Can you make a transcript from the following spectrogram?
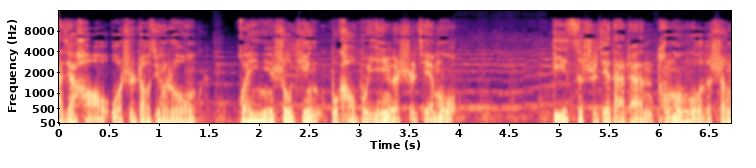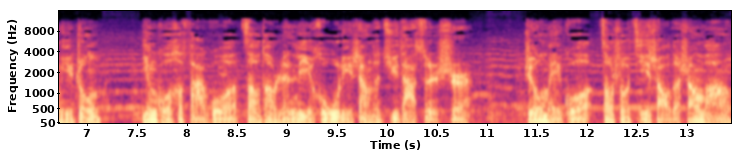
大家好，我是赵景荣，欢迎您收听不靠谱音乐史节目。第一次世界大战同盟国的胜利中，英国和法国遭到人力和物理上的巨大损失，只有美国遭受极少的伤亡。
